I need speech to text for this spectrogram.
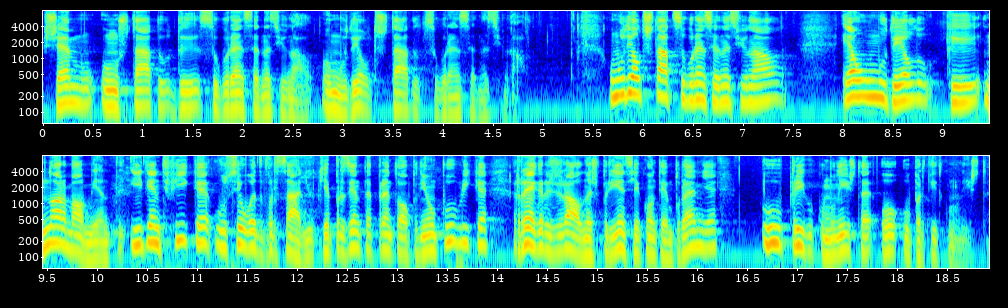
chamo um Estado de Segurança Nacional, um modelo de Estado de Segurança Nacional. O modelo de Estado de Segurança Nacional é um modelo que normalmente identifica o seu adversário, que apresenta perante a opinião pública, regra geral na experiência contemporânea, o perigo comunista ou o Partido Comunista.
